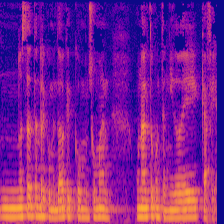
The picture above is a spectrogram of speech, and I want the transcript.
no está tan recomendado que consuman un alto contenido de café.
